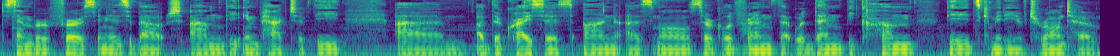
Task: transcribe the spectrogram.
December 1st and is about um, the impact of the um, of the crisis on a small circle of friends that would then become the AIDS Committee of Toronto.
